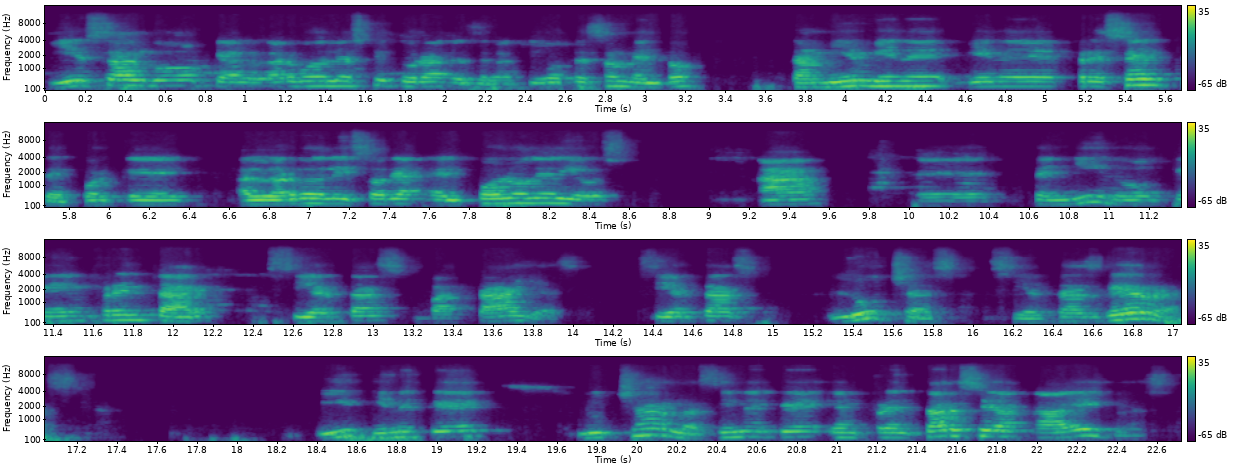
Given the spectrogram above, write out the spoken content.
Y es algo que a lo largo de la escritura, desde el Antiguo Testamento, también viene, viene presente, porque a lo largo de la historia el pueblo de Dios ha eh, tenido que enfrentar ciertas batallas, ciertas luchas, ciertas guerras. Y tiene que lucharlas, tiene que enfrentarse a, ellas.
